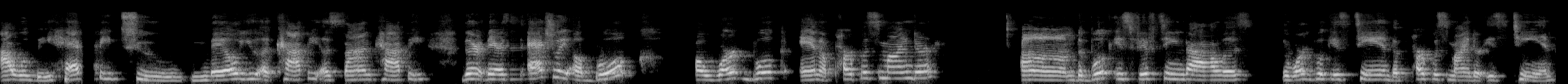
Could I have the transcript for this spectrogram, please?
I will be happy to mail you a copy, a signed copy. There, there's actually a book, a workbook, and a purpose minder. Um, the book is fifteen dollars. The workbook is ten. The purpose minder is ten.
